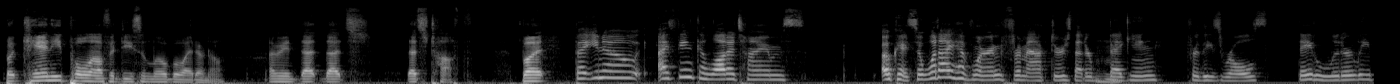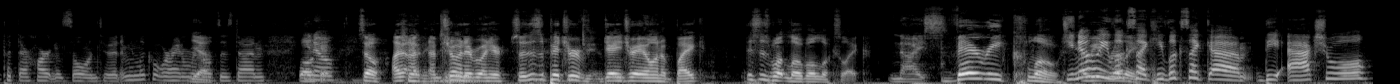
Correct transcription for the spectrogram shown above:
But can he pull off a decent Lobo? I don't know. I mean, that that's that's tough. But But you know, I think a lot of times. Okay, so what I have learned from actors that are Mm-hmm. begging for these roles, they literally put their heart and soul into it. I mean, look what Ryan Yeah. Reynolds has done. well, you know, okay. So I, I, I'm showing everyone here. So this is a picture of Danny Trejo on a bike. This is what Lobo looks like. Nice. Very close. do you know I who mean, he really. looks like? He looks like um, the actual.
